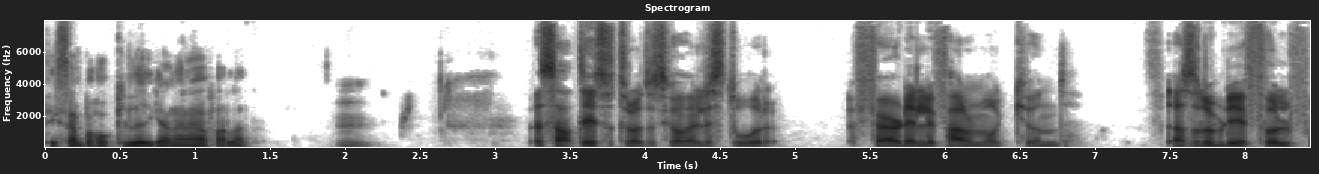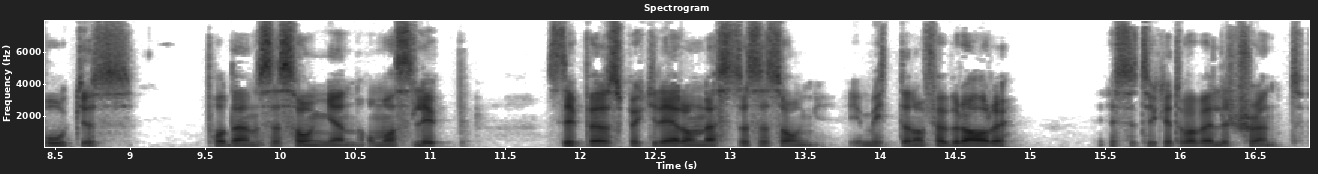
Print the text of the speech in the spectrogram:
till exempel Hockeyligan i det här fallet. Men samtidigt så tror jag att det ska vara väldigt stor fördel ifall man kunde, alltså då blir det full fokus på den säsongen och man slipper, slipper spekulera om nästa säsong i mitten av februari. Så jag tycker att det var väldigt skönt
